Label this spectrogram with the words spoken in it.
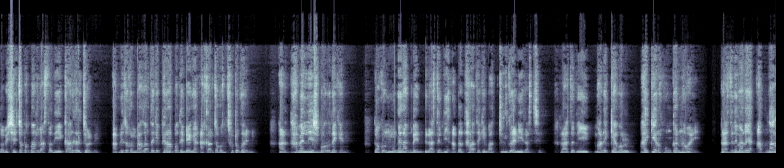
তবে সেই চটকদার রাস্তা দিয়ে কার গাড়ি চলবে? আপনি যখন বাজার থেকে ফেরার পথে ব্যাগের আকার যখন ছোট করেন আর ধামের লিস্ট বড় দেখেন, তখন মনে রাখবেন রাজনীতি আপনার থালা থেকে বাদ চুরি করে নিয়ে যাচ্ছে। রাজনীতি মানে কেবল ভাইকের হংকার নয়। রাজনীতি মানে আপনার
